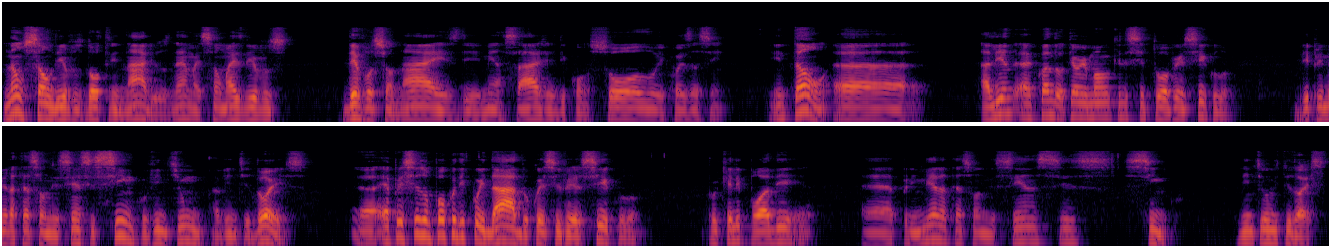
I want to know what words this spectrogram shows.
não são livros doutrinários, né, mas são mais livros devocionais, de mensagens de consolo e coisas assim. Então, uh, ali, uh, quando tem um irmão que ele citou o versículo de 1 Tessalonicenses 5, 21 a 22, uh, é preciso um pouco de cuidado com esse versículo, porque ele pode. Uh, 1 Tessalonicenses 5, 21 a 22.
